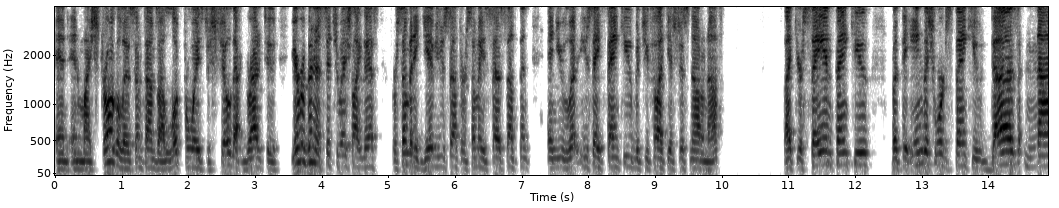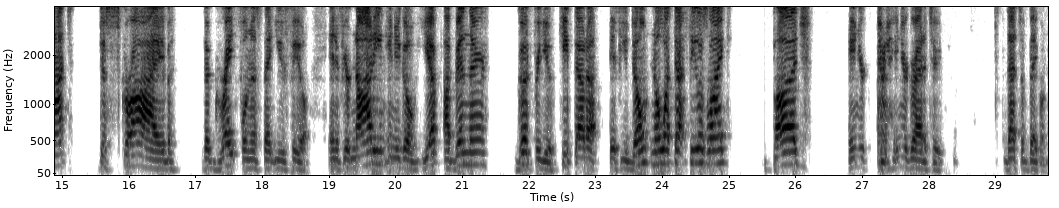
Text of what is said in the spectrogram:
And and my struggle is sometimes I look for ways to show that gratitude. You ever been in a situation like this where somebody gives you something or somebody says something and you you say thank you, but you feel like it's just not enough? Like you're saying thank you, but the English words thank you does not describe the gratefulness that you feel. And if you're nodding and you go, "Yep, I've been there," good for you. Keep that up. If you don't know what that feels like, budge in your in your gratitude. That's a big one.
